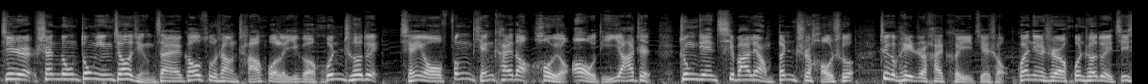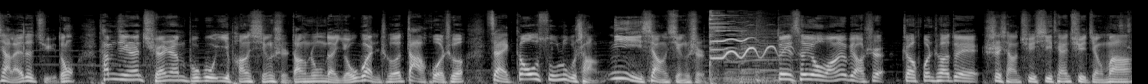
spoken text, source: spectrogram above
近日，山东东营交警在高速上查获了一个婚车队，前有丰田开道，后有奥迪压阵，中间七八辆奔驰豪车，这个配置还可以接受。关键是婚车队接下来的举动，他们竟然全然不顾一旁行驶当中的油罐车、大货车，在高速路上逆向行驶。对此，有网友表示：“这婚车队是想去西天取经吗？”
